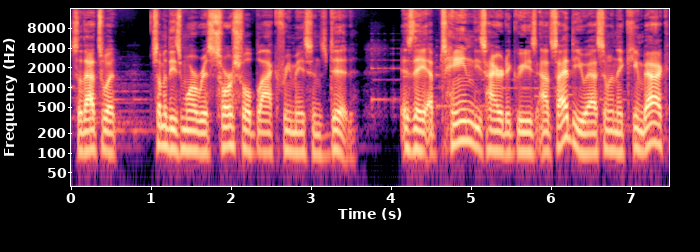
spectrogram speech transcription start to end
So that's what some of these more resourceful black Freemasons did. Is they obtained these higher degrees outside the US and when they came back,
